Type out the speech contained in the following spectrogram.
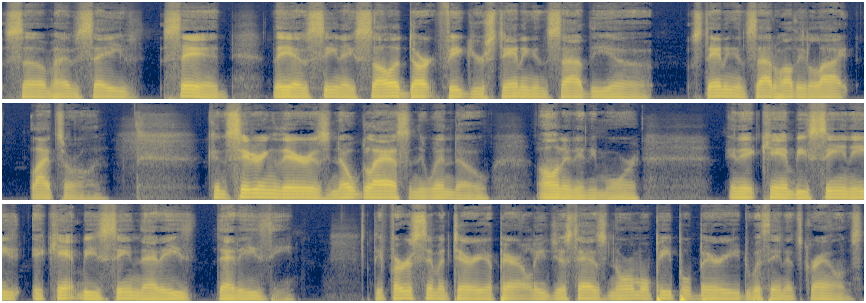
Some have saved, said they have seen a solid dark figure standing inside the uh, standing inside while the light lights are on. Considering there is no glass in the window on it anymore, and it can be seen e- it can't be seen that that easy. The first cemetery apparently just has normal people buried within its grounds,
